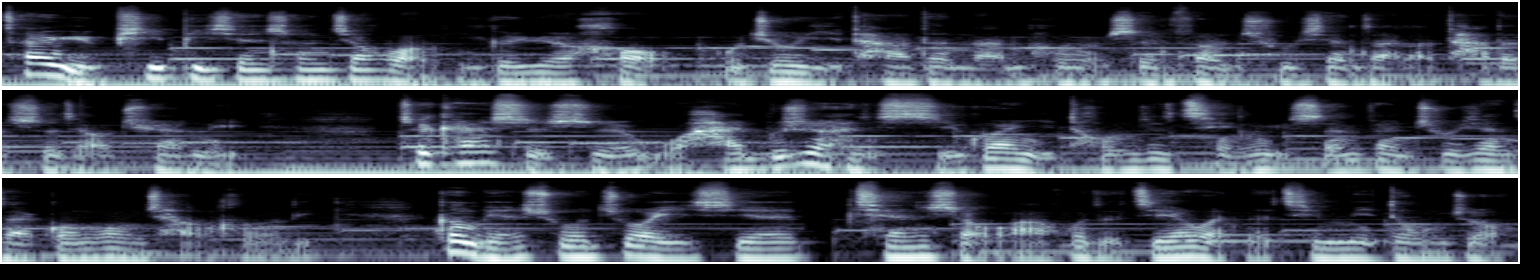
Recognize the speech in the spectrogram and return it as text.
在与 P.P 先生交往一个月后，我就以他的男朋友身份出现在了他的社交圈里。最开始时，我还不是很习惯以同志情侣身份出现在公共场合里，更别说做一些牵手啊或者接吻的亲密动作。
